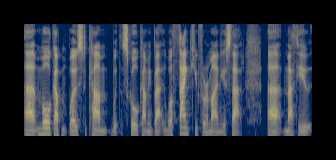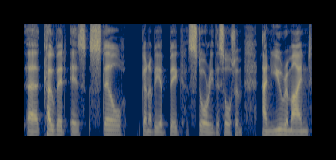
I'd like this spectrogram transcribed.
Uh, more government woes to come with the school coming back. Well, thank you for reminding us that, uh, Matthew. Uh, COVID is still going to be a big story this autumn, and you remind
